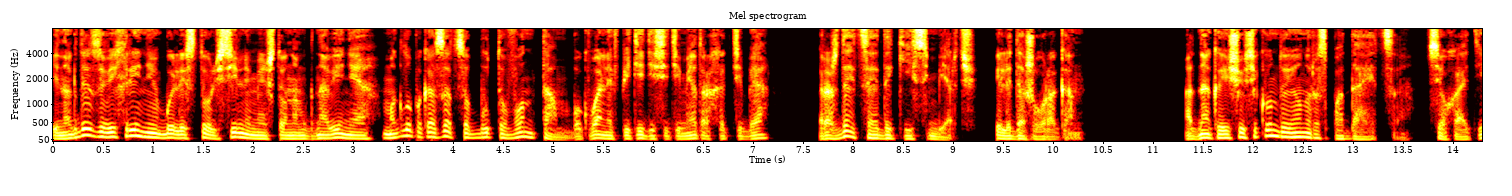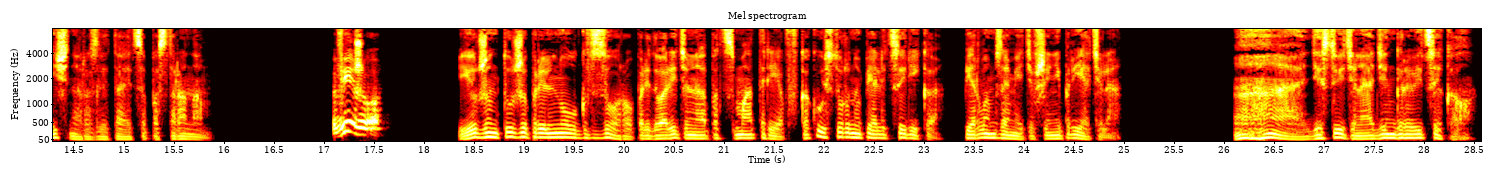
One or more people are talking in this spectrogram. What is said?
Иногда завихрения были столь сильными, что на мгновение могло показаться, будто вон там, буквально в 50 метрах от тебя, рождается эдакий смерч или даже ураган. Однако еще секунду, и он распадается. Все хаотично разлетается по сторонам. «Вижу!» Юджин тут же прильнул к взору, предварительно подсмотрев, в какую сторону пялится Рика, первым заметивший неприятеля. «Ага, действительно, один гравицикл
